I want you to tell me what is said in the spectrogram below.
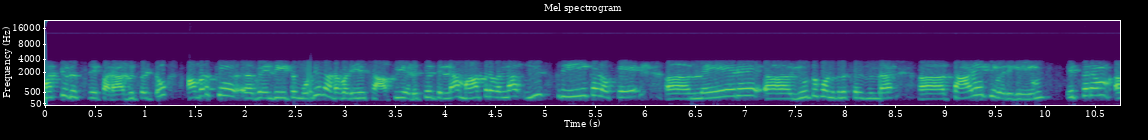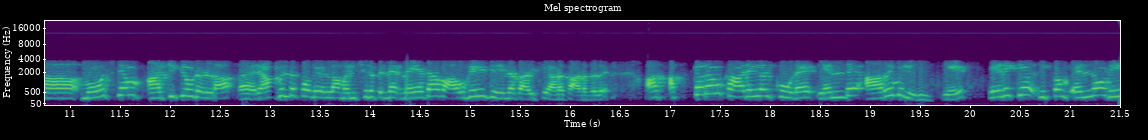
മറ്റൊരു സ്ത്രീ പരാതിപ്പെട്ടു. അവർക്ക് വേണ്ടിയിട്ടും ഒരു നടപടിയും ഷാഫി എടുത്തിട്ടില്ല. മാത്രമല്ല ഈ സ്ത്രീകളൊക്കെ നേരെ യൂത്ത് കോൺഗ്രസിൽ നിന്ന് താഴേക്ക് വരികയും ഇത്തരം മോശം ആറ്റിറ്റ്യൂഡുള്ള രാഹുലിനെ പോലെയുള്ള മനുഷ്യർ പിന്നെ നേതാവാവുകയും ചെയ്യുന്ന കാഴ്ചയാണ് കാണുന്നത്. അത്തരം കാര്യങ്ങൾ കൂടെ എന്റെ അറിവിലിരിക്കെ എനിക്ക് ഇപ്പം എന്നോട് ഈ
